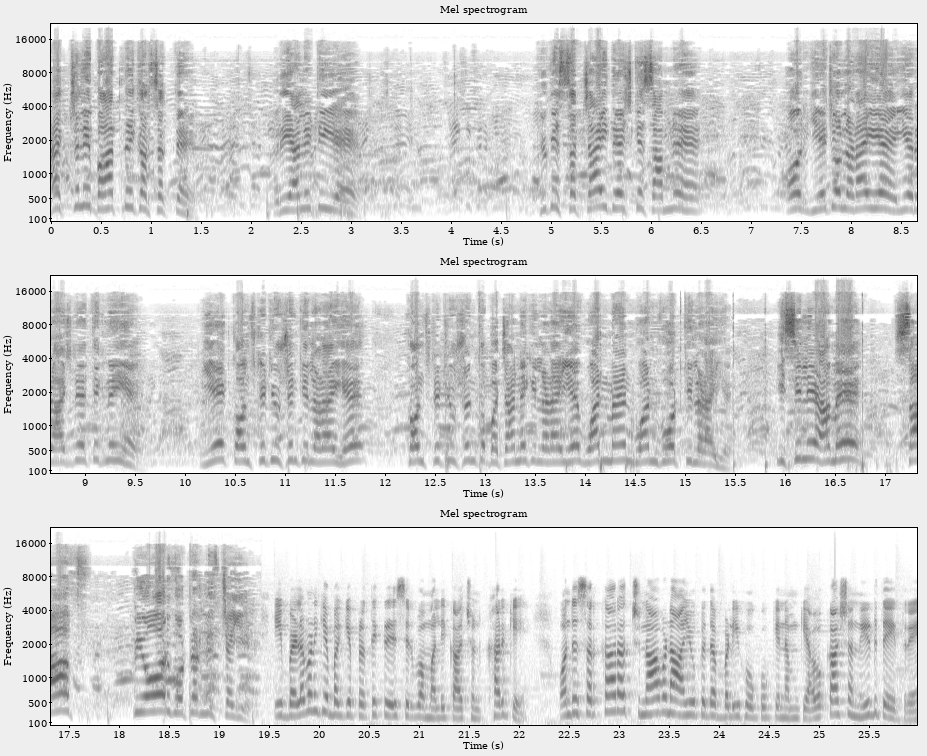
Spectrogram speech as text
एक्चुअली बात नहीं कर सकते हैं रियलिटी ये है क्योंकि सच्चाई देश के सामने है और ये जो लड़ाई है ये राजनीतिक नहीं है ये कॉन्स्टिट्यूशन की लड़ाई है कॉन्स्टिट्यूशन को बचाने की लड़ाई है वन मैन वन वोट की लड़ाई है इसीलिए हमें साफ प्योर वोटर लिस्ट चाहिए ಈ ಬೆಳವಣಿಗೆ ಬಗ್ಗೆ ಪ್ರತಿಕ್ರಿಯಿಸಿರುವ ಮಲ್ಲಿಕಾರ್ಜುನ್ ಖರ್ಗೆ ಒಂದು ಸರ್ಕಾರ ಚುನಾವಣಾ ಆಯೋಗದ ಬಳಿ ಹೋಗೋಕೆ ನಮಗೆ ಅವಕಾಶ ನೀಡದೇ ಇದ್ರೆ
